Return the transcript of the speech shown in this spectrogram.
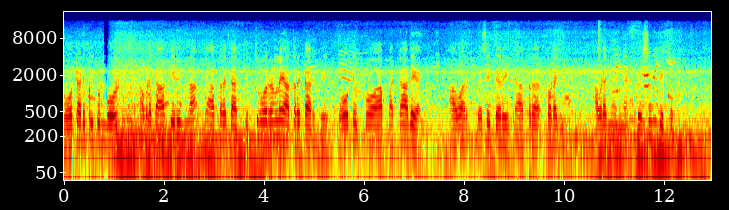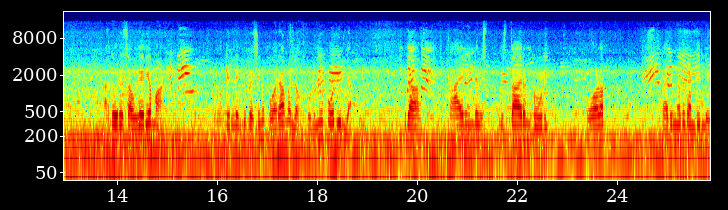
ബോട്ട് അടുപ്പിക്കുമ്പോൾ അവിടെ കാത്തിരുന്ന യാത്രക്കാർ തിരിച്ചു പോരാനുള്ള യാത്രക്കാർക്ക് ബോട്ടിൽ പോകാൻ പറ്റാതെയായി. അവർ ബസ്സിൽ കയറി യാത്ര തുടങ്ങി. അവിടെ നിന്ന് ബസ്സും കിട്ടും. അതൊരു സൗകര്യമാണ്. ബോട്ടില്ലെങ്കിൽ ബസ്സിന് പോരാമല്ലോ. കുടുങ്ങി പോരില്ല ഇതാ കായലിന്റെ വിസ് വിസ്താരം കൂടി. ഓളം വരുന്നത് കണ്ടില്ലേ?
